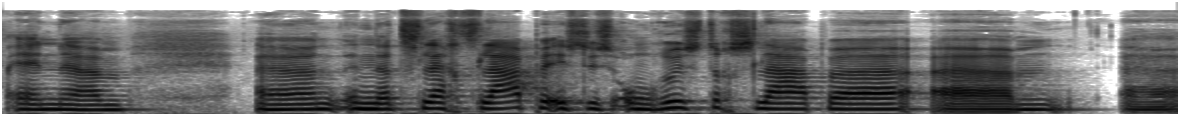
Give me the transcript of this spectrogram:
En um, dat slecht slapen is dus onrustig slapen, ehm, eh,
